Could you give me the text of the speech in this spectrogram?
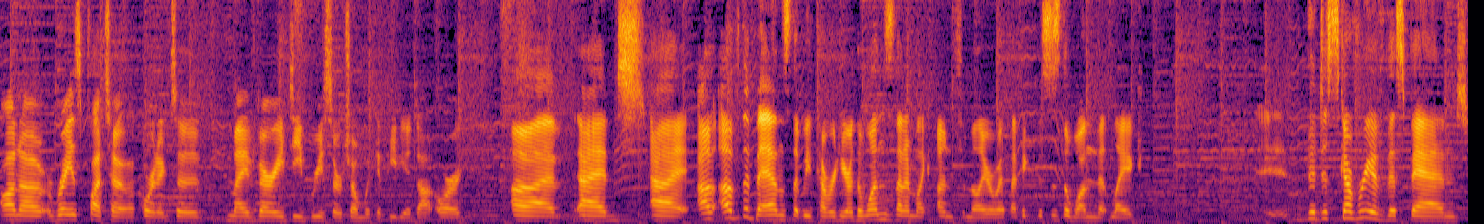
on a raised plateau, according to my very deep research on Wikipedia.org. Uh, and uh, of the bands that we've covered here, the ones that I'm like unfamiliar with, I think this is the one that like the discovery of this band,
